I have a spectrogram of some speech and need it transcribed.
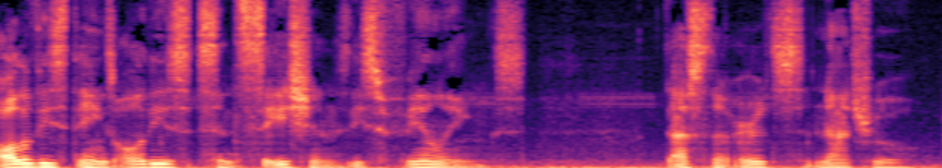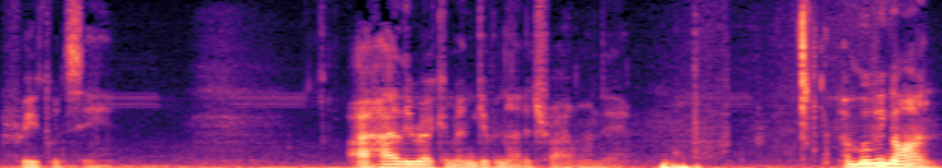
All of these things, all of these sensations, these feelings, that's the Earth's natural frequency. I highly recommend giving that a try one day. Now, moving on,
